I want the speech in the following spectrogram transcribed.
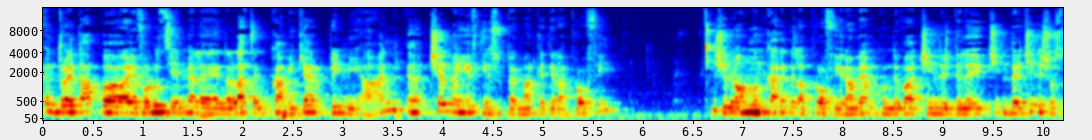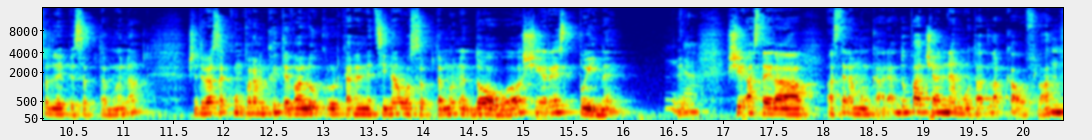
într-o etapă a evoluției mele în relația cu Cami, chiar primii ani, uh, cel mai ieftin supermarket era Profi și luam mâncare de la profi. Aveam undeva 50 de lei, între 50 și 100 de lei pe săptămână și trebuia să cumpărăm câteva lucruri care ne țineau o săptămână, două și în rest pâine da. Și asta era, asta era mâncarea. După aceea ne-am mutat la Kaufland.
